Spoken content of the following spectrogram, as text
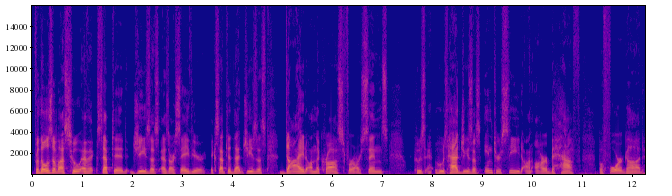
For those of us who have accepted Jesus as our Savior, accepted that Jesus died on the cross for our sins, who's, who's had Jesus intercede on our behalf before God,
